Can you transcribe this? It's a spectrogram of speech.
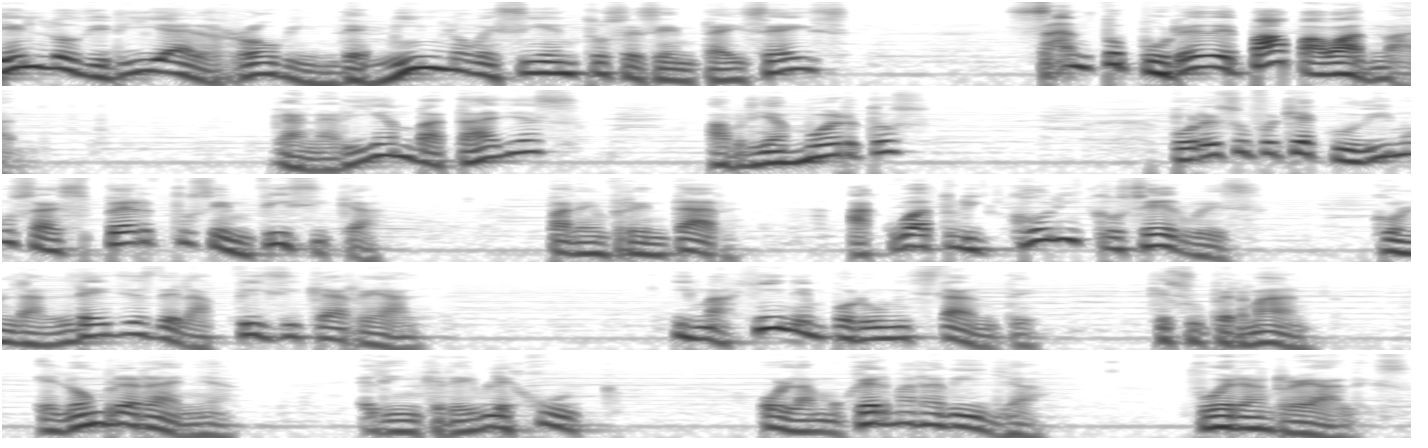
Bien lo diría el Robin de 1966, santo puré de papa, Batman. ¿Ganarían batallas? ¿Habrían muertos? Por eso fue que acudimos a expertos en física para enfrentar a cuatro icónicos héroes con las leyes de la física real. Imaginen por un instante que Superman, el hombre araña, el increíble Hulk o la Mujer Maravilla fueran reales.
